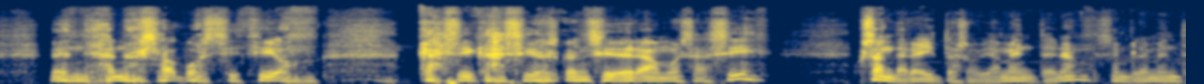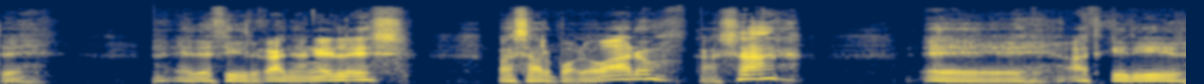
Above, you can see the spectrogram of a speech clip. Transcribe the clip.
dende a nosa posición casi casi os consideramos así, son dereitos obviamente, non? Simplemente é decir, gañan eles pasar polo aro, casar, eh, adquirir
